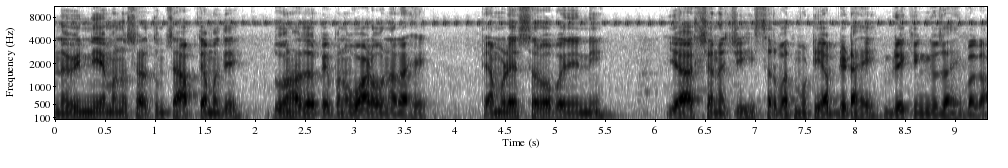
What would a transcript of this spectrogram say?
नवीन नियमानुसार तुमच्या हप्त्यामध्ये दोन हजार रुपये पण वाढ होणार आहे. त्यामुळे सर्व बहिणींनी या क्षणाची ही सर्वात मोठी अपडेट आहे. ब्रेकिंग न्यूज आहे बघा.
